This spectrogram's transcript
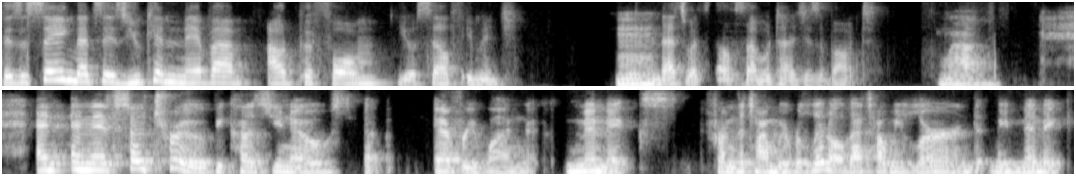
there's a saying that says you can never outperform your self-image, mm. and that's what self-sabotage is about. Wow and and it's so true because you know uh, everyone mimics from the time we were little that's how we learned we mimic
